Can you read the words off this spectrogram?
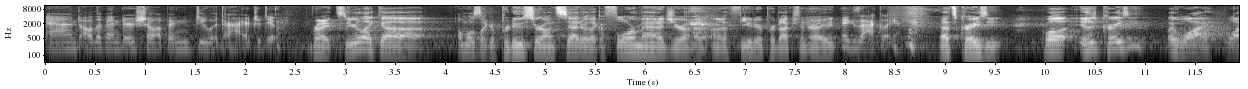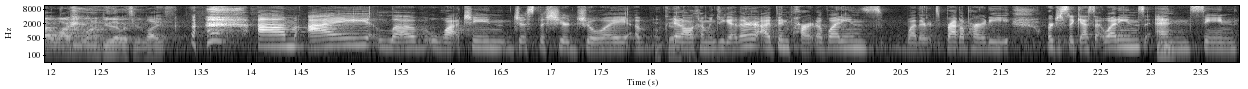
and all the vendors show up and do what they're hired to do. Right. So you're like a, almost like a producer on set or like a floor manager on a, on a theater production, right? Exactly. That's crazy. Well, is it crazy? Like, why? Why? Why do you want to do that with your life? Um, I love watching just the sheer joy of okay. it all coming together. I've been part of weddings, whether it's a bridal party or just a guest at weddings, mm. and seeing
